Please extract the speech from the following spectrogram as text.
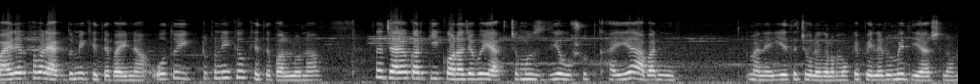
বাইরের খাবার একদমই খেতে পারি না। ও তো একটুখানি কেউ খেতে পারল না। তা যাই হোক, আর কী করা যাবে? ওই এক চামচ দিয়ে ওষুধ খাইয়ে আবার মানে ইয়েতে চলে গেলাম, ওকে পেলে রুমে দিয়ে আসলাম।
